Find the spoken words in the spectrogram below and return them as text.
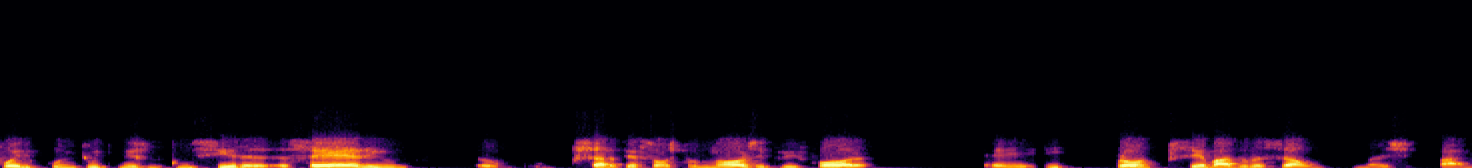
foi com o intuito mesmo de conhecer a, a sério, prestar atenção aos pormenores e por aí fora. E, e pronto, perceba a adoração, mas pá,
